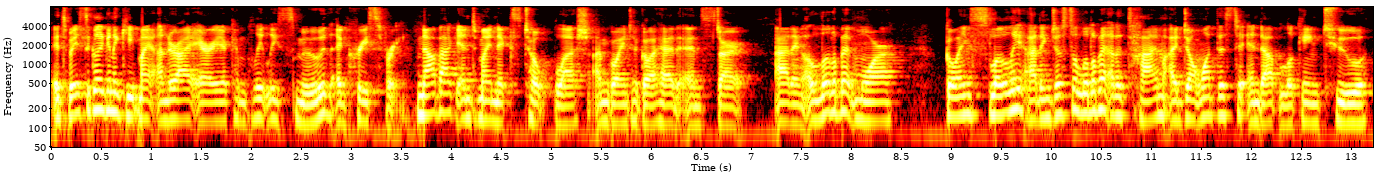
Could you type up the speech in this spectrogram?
It's basically gonna keep my under eye area completely smooth and crease free. Now back into my NYX taupe blush, I'm going to go ahead and start adding a little bit more, going slowly, adding just a little bit at a time. I don't want this to end up looking too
